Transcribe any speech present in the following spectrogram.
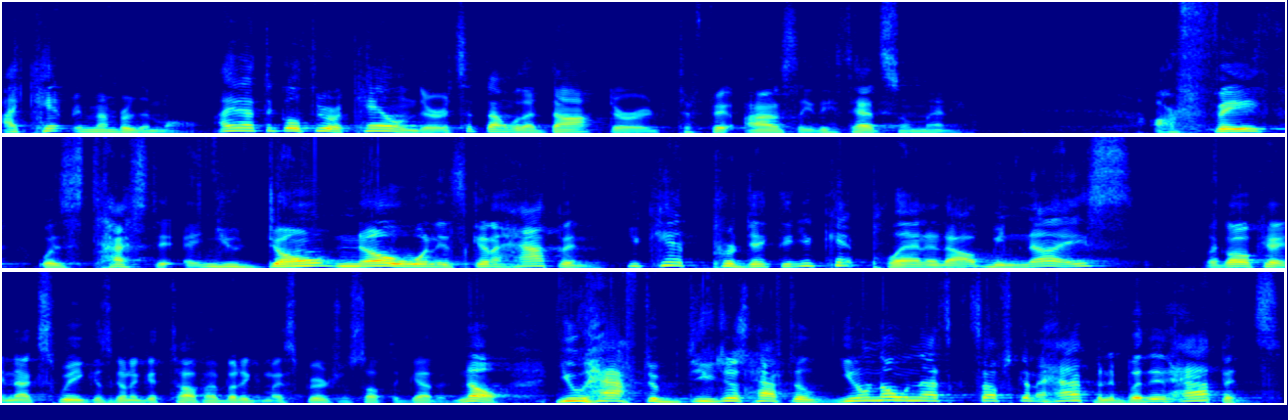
I can't remember them all. I'd have to go through a calendar and sit down with a doctor to fit. Honestly, he's had so many. Our faith was tested, and you don't know when it's going to happen. You can't predict it, you can't plan it out. Be nice. Like, okay, next week is going to get tough. I better get my spiritual stuff together. No, you have to, you just have to, you don't know when that stuff's going to happen, but it happens.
